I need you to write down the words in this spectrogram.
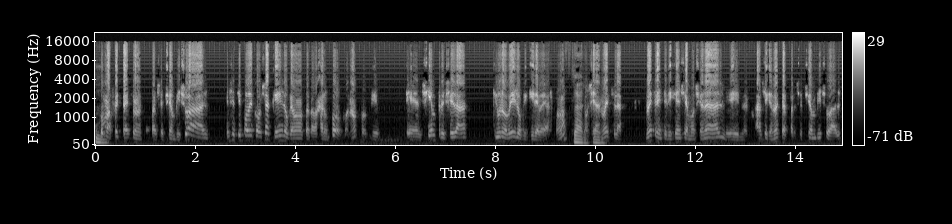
Mm. cómo afecta esto a nuestra percepción visual, ese tipo de cosas que es lo que vamos a trabajar un poco, ¿no? Porque eh, siempre se da que uno ve lo que quiere ver, ¿no? Claro, O sea, claro. nuestra nuestra inteligencia emocional eh, hace que nuestra percepción visual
